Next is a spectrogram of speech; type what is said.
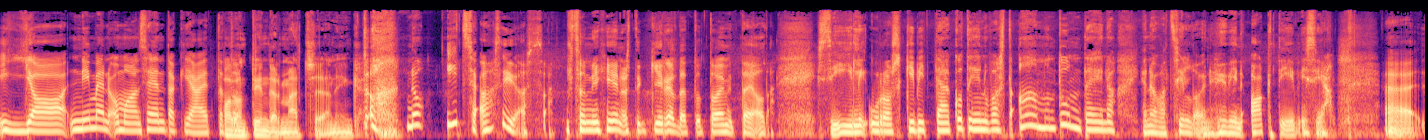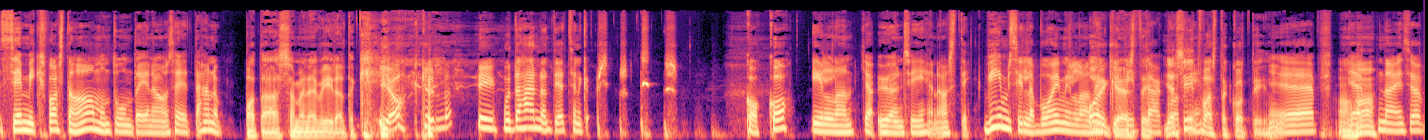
Ja nimenomaan sen takia, että... Paljon Tinder-matcheja niinkään. No itse asiassa. Se on niin hienosti kirjoitettu toimittajalta. Siiliuros kivittää kotiin vasta aamun tunteina ja ne ovat silloin hyvin aktiivisia. Se, miksi vasta aamun tunteina on se, että hän on... Pataessa menee viideltä kiinni. Joo, kyllä. niin, mutta hän on tietysti koko illan ja yön siihen asti. Viimeisillä voimillaan Oikeasti. kivittää Ja sit vasta kotiin. Jep, jep, näin se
